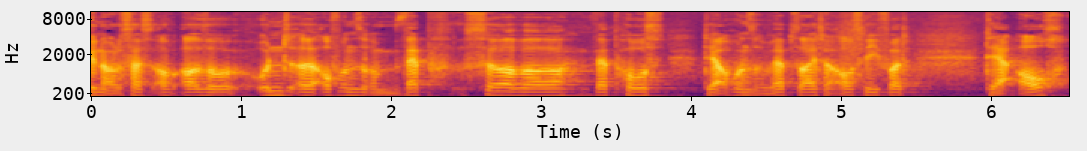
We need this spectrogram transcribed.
Genau, das heißt, auf, also, und äh, auf unserem Webserver, Webhost, der auch unsere Webseite ausliefert, der auch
